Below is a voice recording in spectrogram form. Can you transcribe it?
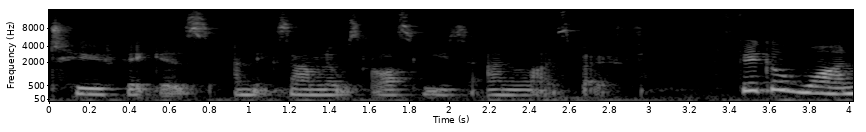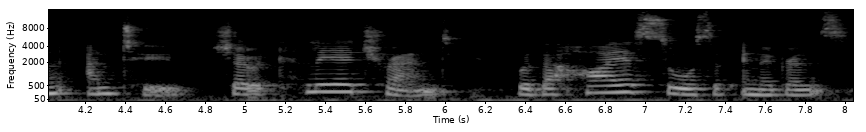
two figures and the examiner was asking you to analyse both. Figure one and two show a clear trend where the highest source of immigrants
